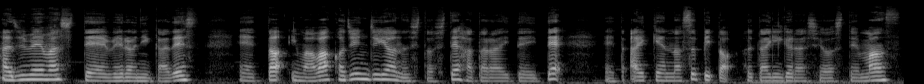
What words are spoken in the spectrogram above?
はじめまして、ベロニカです。えっ、と、今は個人事業主として働いていて、えっ、と、愛犬のスピと二人暮らしをしてます。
